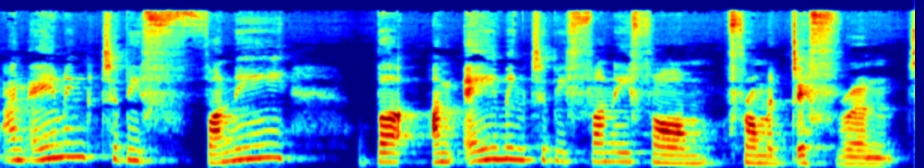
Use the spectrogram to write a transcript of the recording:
I'm aiming to be funny but I'm aiming to be funny from from a different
